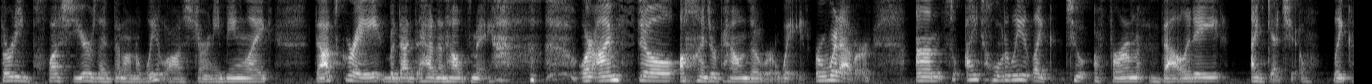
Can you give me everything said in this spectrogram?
30 plus years I've been on a weight loss journey being like, that's great, but that hasn't helped me. or I'm still 100 pounds overweight or whatever. Um, so I totally like to affirm, validate, I get you. Like,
